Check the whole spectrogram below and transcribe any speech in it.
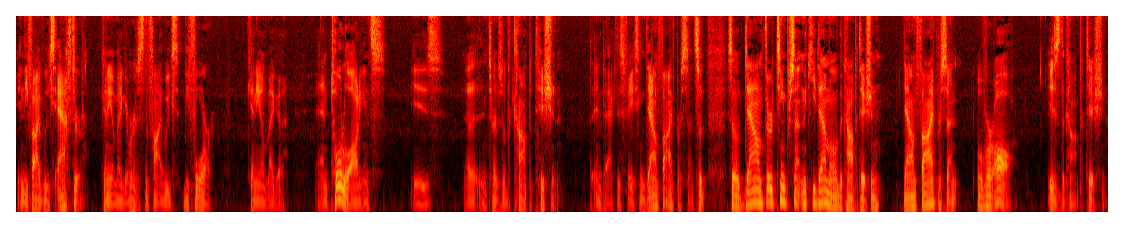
in the five weeks after Kenny Omega versus the five weeks before Kenny Omega. And total audience is, uh, in terms of the competition, the impact is facing down 5%. So, so down 13% in the key demo, the competition, down 5% overall is the competition.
